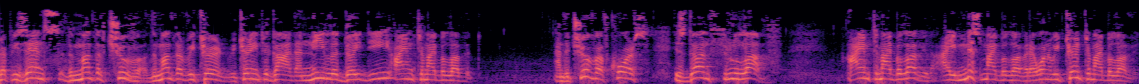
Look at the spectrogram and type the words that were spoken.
represents the month of tshuva, the month of return, returning to God. Ani ledoidi, I am to my beloved. And the tshuva, of course, is done through love. I am to my beloved. I miss my beloved. I want to return to my beloved.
